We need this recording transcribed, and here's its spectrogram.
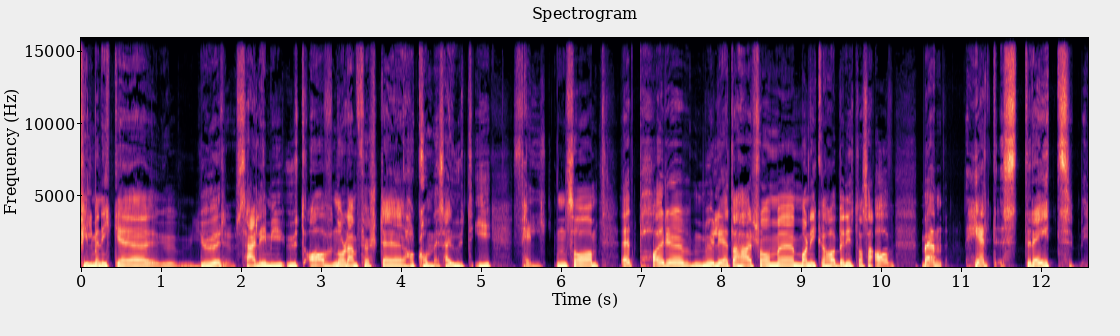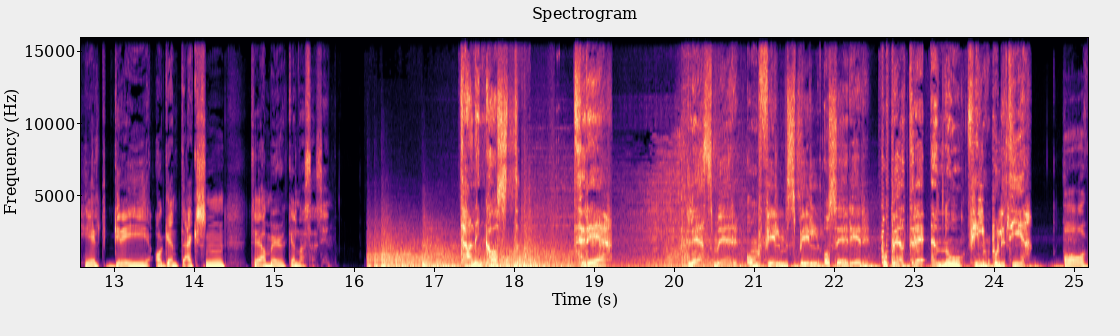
filmen ikke gjør særlig mye ut av når de først har kommet seg ut i felten. Så et par muligheter her som man ikke har benytta seg av. Men helt straight, helt grei agentaction til American Assassin. Terningkast 3. Les mer om film, spill og serier på p3.no Filmpolitiet. Og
